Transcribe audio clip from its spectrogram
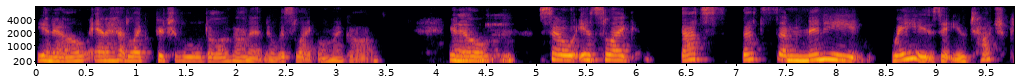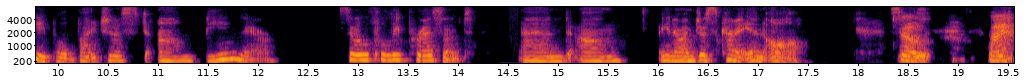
you know, and I had like a picture of a little dog on it. And it was like, oh my God, you know. Mm-hmm. So it's like that's that's the many ways that you touch people by just um, being there, so fully present, and um, you know, I'm just kind of in awe. So. I'm in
